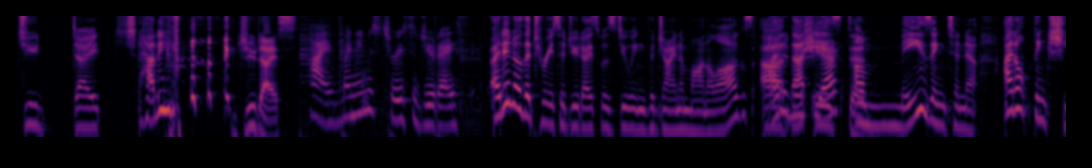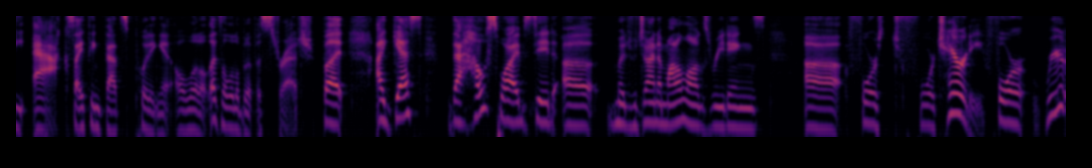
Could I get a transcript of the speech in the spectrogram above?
Giudice. How do you? Giudice. Hi, my name is Teresa Giudice. I didn't know that Teresa Giudice was doing vagina monologues. Uh, I didn't know she is acted. amazing to know. I don't think she acts. I think that's putting it a little. That's a little bit of a stretch. But I guess the Housewives did uh vagina monologues readings uh for for charity for re-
